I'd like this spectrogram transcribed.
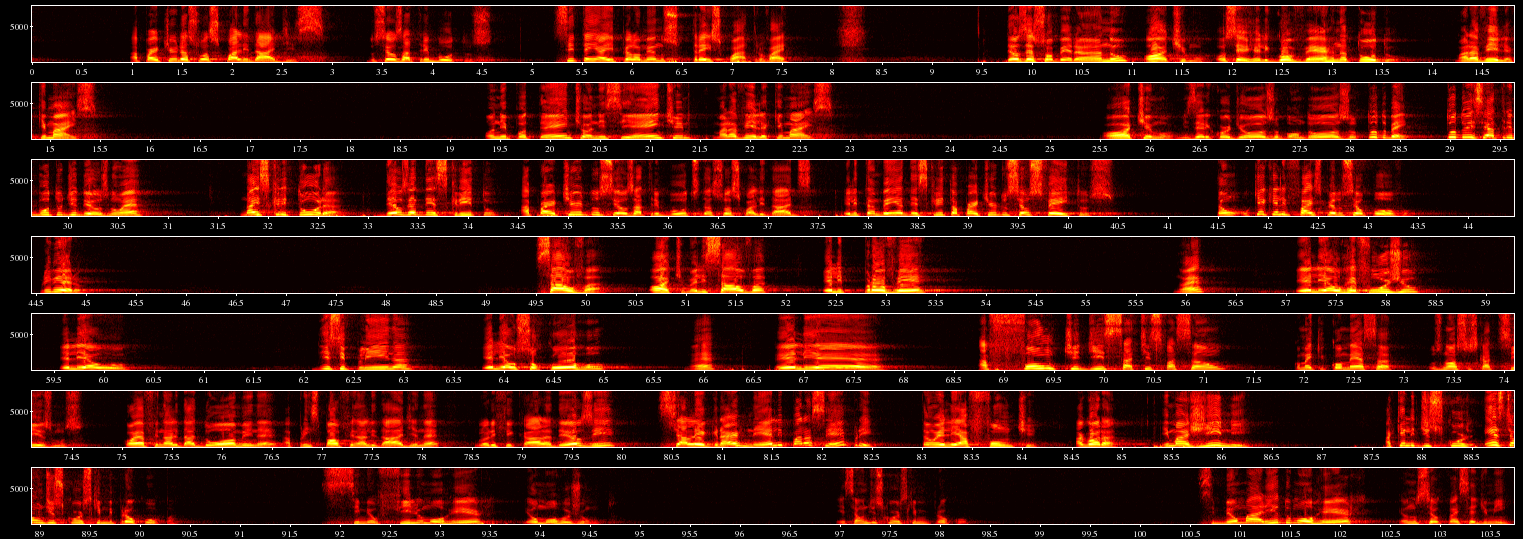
a partir das suas qualidades, dos seus atributos. Citem aí pelo menos três, quatro, vai. Deus é soberano, ótimo. Ou seja, ele governa tudo. Maravilha. Que mais? Onipotente, onisciente, maravilha. Que mais? Ótimo, misericordioso, bondoso, tudo bem. Tudo isso é atributo de Deus, não é? Na Escritura, Deus é descrito a partir dos seus atributos, das suas qualidades, ele também é descrito a partir dos seus feitos. Então, o que, é que ele faz pelo seu povo? Primeiro, salva. Ótimo, ele salva, ele provê, não é? Ele é o refúgio, ele é o disciplina, ele é o socorro, né? ele é a fonte de satisfação. Como é que começa os nossos catecismos? Qual é a finalidade do homem, né? A principal finalidade, né? Glorificar a Deus e se alegrar nele para sempre. Então ele é a fonte. Agora, imagine aquele discurso, este é um discurso que me preocupa. Se meu filho morrer, eu morro junto. Esse é um discurso que me preocupa. Se meu marido morrer, eu não sei o que vai ser de mim.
